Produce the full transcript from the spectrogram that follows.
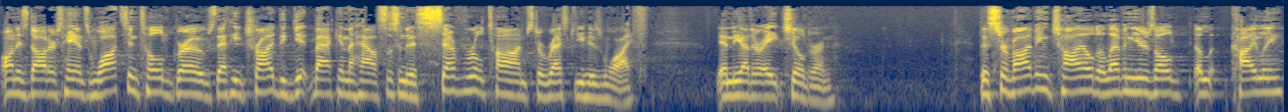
on his daughter's hands. Watson told Groves that he tried to get back in the house, listen to this, several times to rescue his wife and the other eight children. The surviving child, 11 years old, Kylie,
